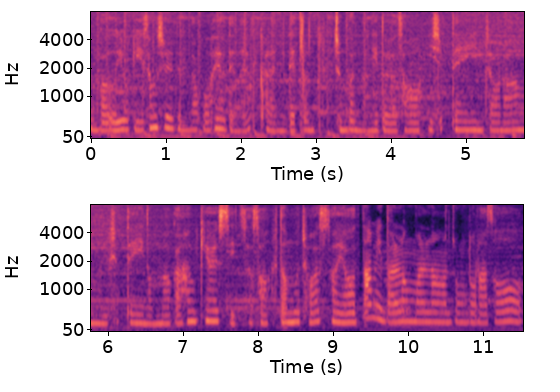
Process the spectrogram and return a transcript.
뭔가 의욕이 상실된다고 해야 되나요? 그런데 좀 중간 난이도여서 20대인 저랑 60대인 엄마가 함께 할 수 있어서 너무 좋았어요. 땀이 날랑말랑한 정도라서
